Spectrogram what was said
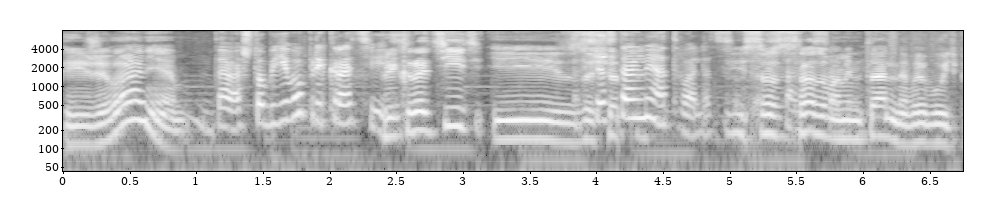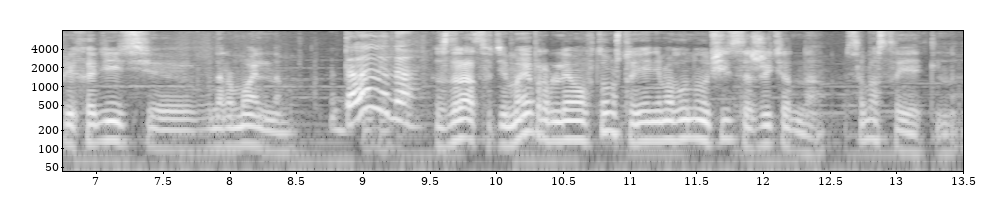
переживанием, Да, чтобы его прекратить. прекратить и за Все счет... остальные отвалятся. И да, сразу, сразу моментально вы будете приходить э, в нормальном. Да, да, да. Здравствуйте, моя проблема в том, что я не могу научиться жить одна, самостоятельно.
